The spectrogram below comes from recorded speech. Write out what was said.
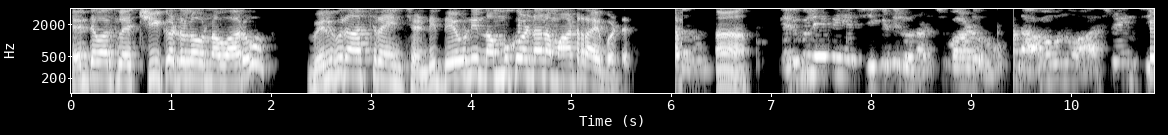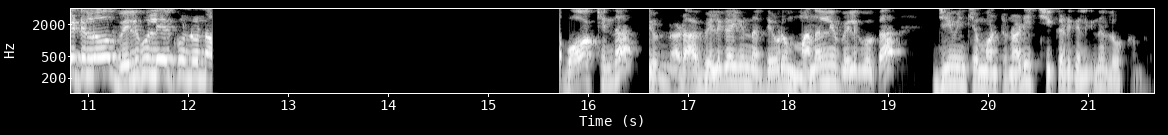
టెన్త్ వర్స్లో చీకటిలో ఉన్నవారు వెలుగును ఆశ్రయించండి దేవుని నమ్ముకోండి అన్న మాట రాయబడ్డది. ఆ. వెలుగు లేకయ్యే చీకటిలో నడుచువాడు నామమును ఆశ్రయించి చీకటిలో వెలుగు లేకుండా ఉన్న వా కింద ఉన్నాడు. ఆ వెలుగై ఉన్న దేవుడు మనల్ని వెలుగుగా జీవించమంటున్నాడు ఈ చీకటి కలిగిన లోకంలో.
